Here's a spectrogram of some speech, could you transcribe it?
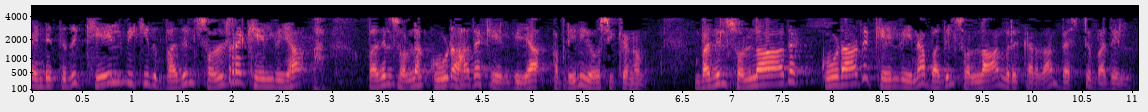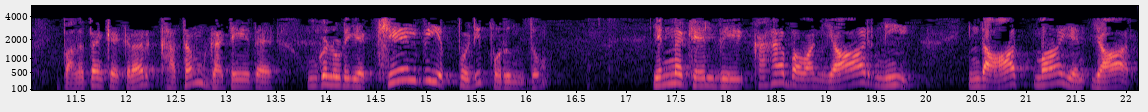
வேண்டியது கேள்விக்கு இது பதில் சொல்ற கேள்வியா? பதில் சொல்லக்கூடாத கேள்வியா அப்படின்னு யோசிக்கணும். பதில் சொல்லாத கூடாத கேள்வினா பதில் சொல்லாம இருக்கிறதா பெஸ்ட் பதில். இப்ப அதைத்தான் கேட்கிறார் கதம் கடேத உங்களுடைய கேள்வி எப்படி பொருந்தும்? என்ன கேள்வி? கக பவான் யார் நீ? இந்த ஆத்மா யார்?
